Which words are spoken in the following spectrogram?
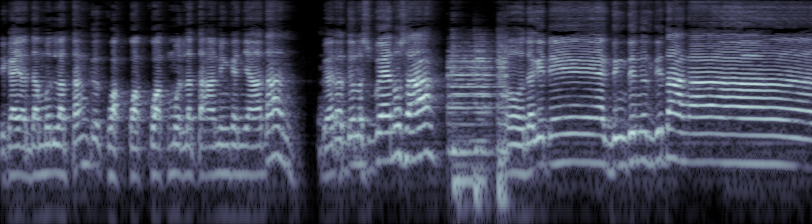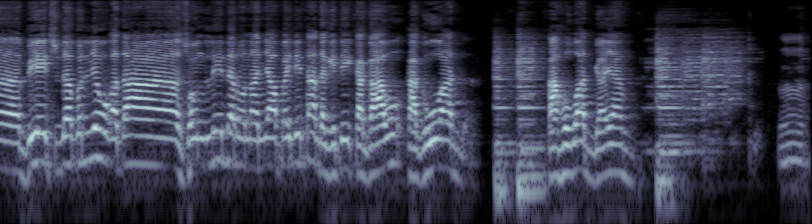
di kaya damod latang ka kwak kwak kwak mo lata aming kanyatan. Pero de los buenos ha. Oh, dagiti agdingdingag dita nga BHW kada zone leader unan niya pa dita dagiti kagawo kaguwad. Kahuwad gayam. Hmm.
